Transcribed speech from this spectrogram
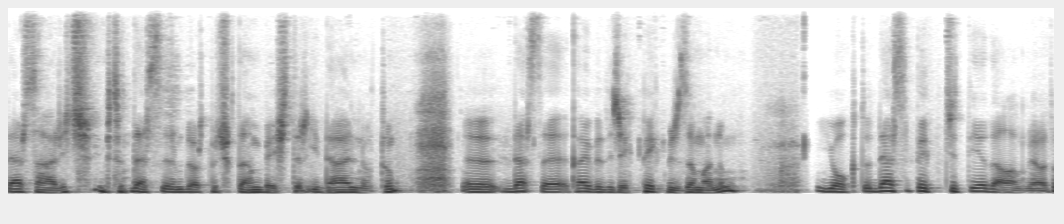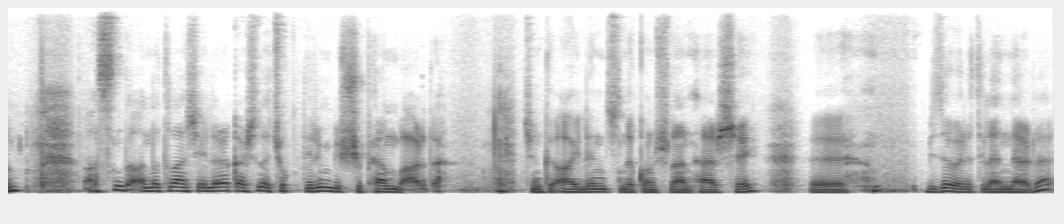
Ders hariç bütün derslerim dört buçuktan beştir. ideal notum. E, derste kaybedecek pek bir zamanım yoktu. Dersi pek ciddiye de almıyordum. Aslında anlatılan şeylere karşı da çok derin bir şüphem vardı. Çünkü ailenin içinde konuşulan her şey e, bize öğretilenlerle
